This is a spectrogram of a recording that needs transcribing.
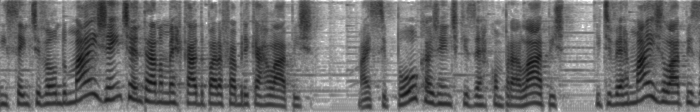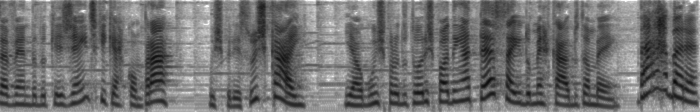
incentivando mais gente a entrar no mercado para fabricar lápis. Mas se pouca gente quiser comprar lápis e tiver mais lápis à venda do que gente que quer comprar, os preços caem. E alguns produtores podem até sair do mercado também. Bárbara,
